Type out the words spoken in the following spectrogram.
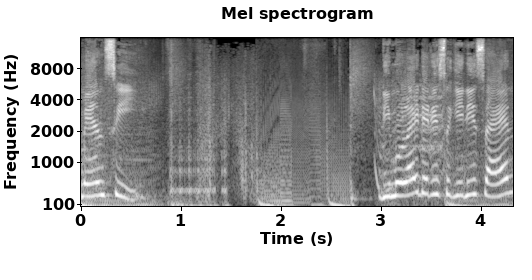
Dimensi. Dimulai dari segi desain,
